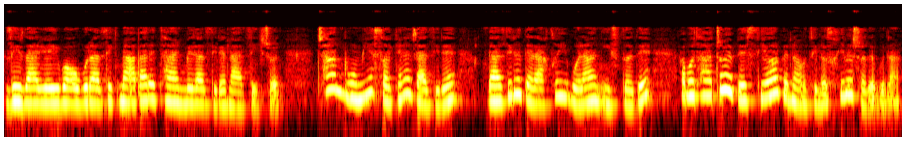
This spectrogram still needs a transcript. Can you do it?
زیردریایی با عبور از یک معبر تنگ به جزیره نزدیک شد. چند بومی ساکن جزیره در زیر درختهایی بلند ایستاده و با تعجب بسیار به ناوتیلوس خیره شده بودند.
